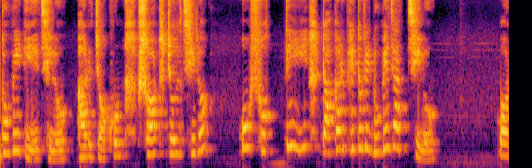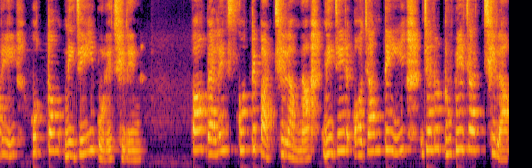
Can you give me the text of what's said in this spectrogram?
ডুবে গিয়েছিল। আর যখন শট চলছিল, ও সত্যি টাকার ভেতরে ডুবে যাচ্ছিল। পরে উত্তম নিজেই বলেছিলেন, পা ব্যালেন্স করতে পারছিলাম না, নিজের অজান্তেই যেন ডুবে যাচ্ছিলাম।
